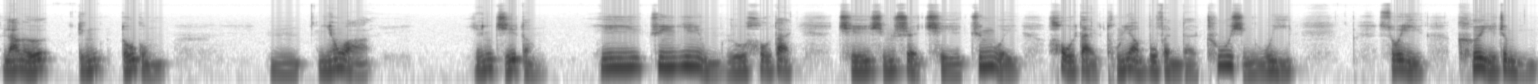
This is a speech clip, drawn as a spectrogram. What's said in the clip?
栏额、顶、斗拱、嗯檐瓦、檐脊等，一均应用如后代，其形式且均为后代同样部分的雏形无疑，所以可以证明，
